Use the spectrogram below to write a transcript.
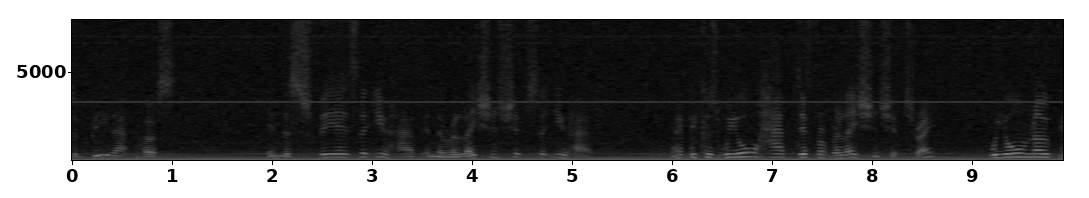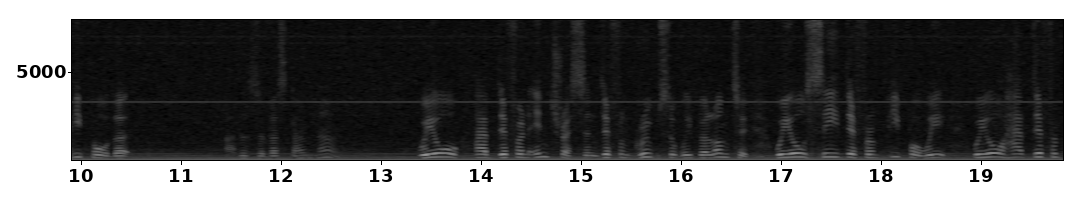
to be that person in the spheres that you have, in the relationships that you have. Right? Because we all have different relationships, right? We all know people that others of us don't know. We all have different interests and different groups that we belong to. We all see different people. We, we all have different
